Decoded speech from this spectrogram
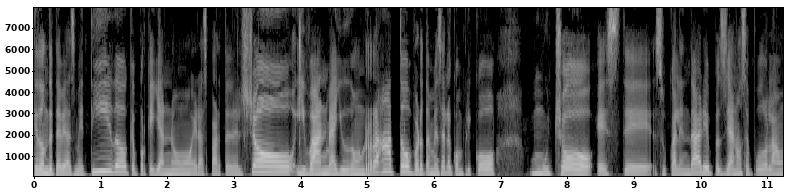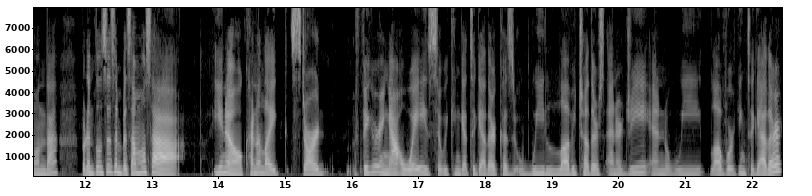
que donde te habías metido, que porque ya no eras parte del show. Iván me ayudó un rato, pero también se le complicó mucho este su calendario pues ya no se pudo la onda. Pero entonces empezamos a, you know, kind of like start figuring out ways so we can get together because we love each other's energy and we love working together.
